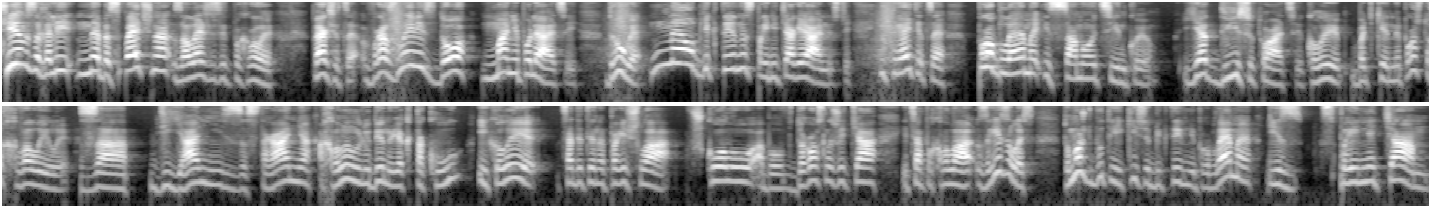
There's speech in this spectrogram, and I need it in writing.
Чим взагалі небезпечна залежність від похвали? Перше, це вразливість до маніпуляцій. Друге необ'єктивне сприйняття реальності. І третє це проблеми із самооцінкою. Є дві ситуації, коли батьки не просто хвалили за діяльність, за старання, а хвалили людину як таку. І коли ця дитина перейшла в школу або в доросле життя, і ця похвала зрізалась, то можуть бути якісь об'єктивні проблеми із сприйняттям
